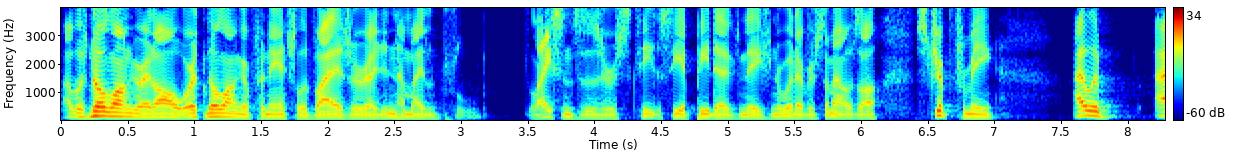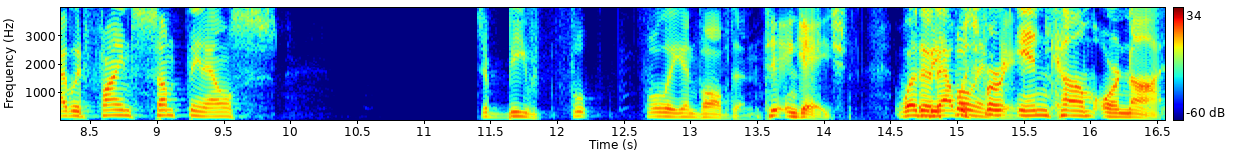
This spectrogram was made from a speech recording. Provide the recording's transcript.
I was no longer at Allworth, no longer a financial advisor, I didn't have my licenses or CFP designation or whatever. Somehow it was all stripped from me. I would I would find something else to be fu- fully involved in. to engage, whether that was for engaged. income or not,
